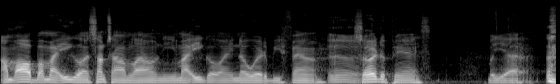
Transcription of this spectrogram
I'm all about my ego, and sometimes I'm like I don't need my ego ain't nowhere to be found. Mm. So it depends. But yeah, You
